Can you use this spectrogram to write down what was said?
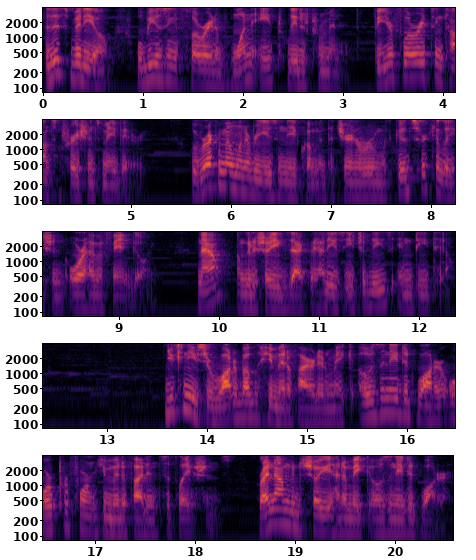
For this video, we'll be using a flow rate of 1 8 liters per minute, but your flow rates and concentrations may vary. We recommend whenever using the equipment that you're in a room with good circulation or have a fan going. Now, I'm going to show you exactly how to use each of these in detail. You can use your water bubble humidifier to make ozonated water or perform humidified insufflations. Right now I'm going to show you how to make ozonated water.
